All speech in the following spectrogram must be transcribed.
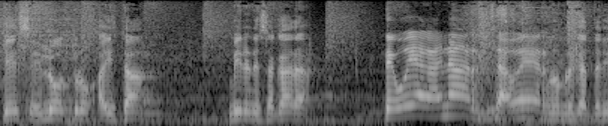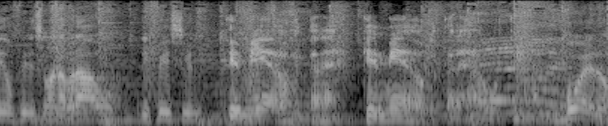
que es el otro. Ahí está. Miren esa cara. Te voy a ganar, Chaver. Un hombre que ha tenido un fin de semana bravo, difícil. Qué miedo que tenés, qué miedo que tenés, Agustín. Bueno,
